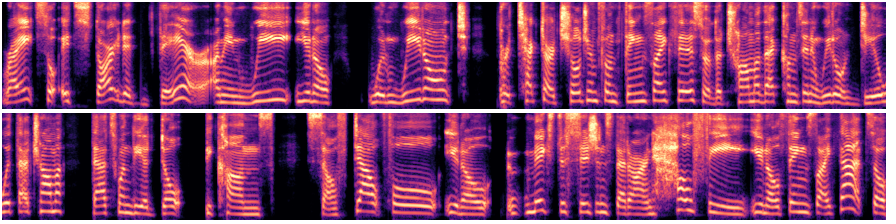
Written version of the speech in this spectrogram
right? So it started there. I mean, we, you know, when we don't protect our children from things like this or the trauma that comes in and we don't deal with that trauma, that's when the adult becomes self doubtful, you know, makes decisions that aren't healthy, you know, things like that. So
